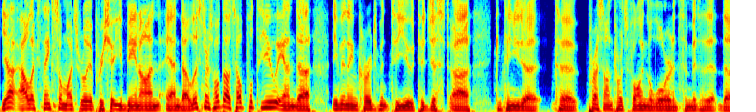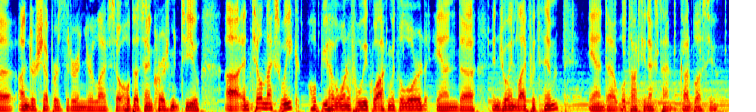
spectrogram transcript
Yeah, Alex, thanks so much. Really appreciate you being on. And uh, listeners, hope that was helpful to you and uh, even encouragement to you to just uh, continue to to press on towards following the Lord and submit to the, the under shepherds that are in your life. So hope that's an encouragement to you. Uh, until next week, hope you have a wonderful week walking with the Lord and uh, enjoying life with Him. And uh, we'll talk to you next time. God bless you.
